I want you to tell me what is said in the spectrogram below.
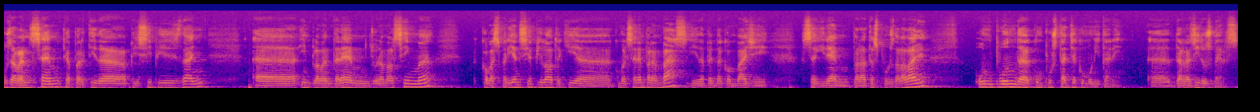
us avancem que a partir de principis d'any eh, implementarem junt amb el Sigma com a experiència pilot aquí a, començarem per Envàs i depèn de com vagi seguirem per altres punts de la vall un punt de compostatge comunitari eh, de residus verds.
